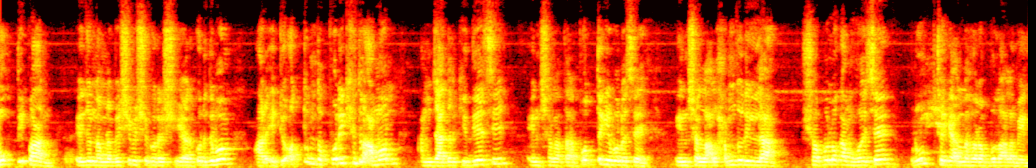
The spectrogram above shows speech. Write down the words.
মুক্তি পান, এই জন্য আমরা বেশি বেশি করে শেয়ার করে দেব। আর এটি অত্যন্ত পরীক্ষিত আমল, আমি যাদেরকে দিয়েছি ইনশাল্লাহ তারা প্রত্যেকে বলেছে ইনশাল্লাহ আলহামদুলিল্লাহ সফল কাম হয়েছে রূপ থেকে আল্লাহ রাব্বুল আলমিন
